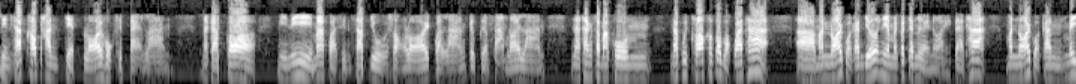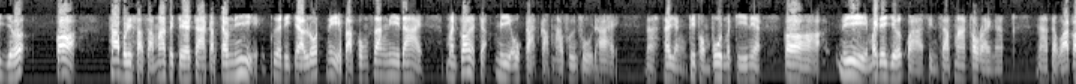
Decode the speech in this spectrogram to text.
สินทรัพย์เขาพันเจ็ดร้อยหกสิบแปดล้านนะครับ ก็มีหนี้มากกว่าสินทรัพย์อยู่สองร้อยกว่าล้านเกือบเกือบสามร้อยล้านนะทางสมาคมนักวิเคราะห์เขาก็บอกว่าถ้าอ่ามันน้อยกว่ากันเยอะเนี่ยมันก็จะเหนื่อยหน่อย แต่ถ้ามันน้อยกว่ากันไม่เยอะก็ถ้าบริษัทสามารถไปเจรจากับเจ้าหนี้ เพื่อที่จะลดหนี้ปรับโครงสร้างหนี้ได้ มันก็จะมีโอกาสกลับมาฟื้นฟูได้นะถ้าอย่างที่ผมพูดเมื่อกี้เนี่ย ก็หนี้ไม่ได้เยอะกว่าสินทรัพย์มากเท่าไหร่นักนะแต่ว่าก็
